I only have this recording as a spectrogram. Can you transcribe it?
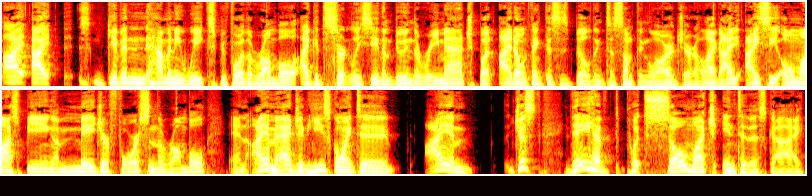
I, I, given how many weeks before the Rumble, I could certainly see them doing the rematch, but I don't think this is building to something larger. Like I, I see Omos being a major force in the Rumble, and I imagine mm. he's going to. I am just. They have put so much into this guy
